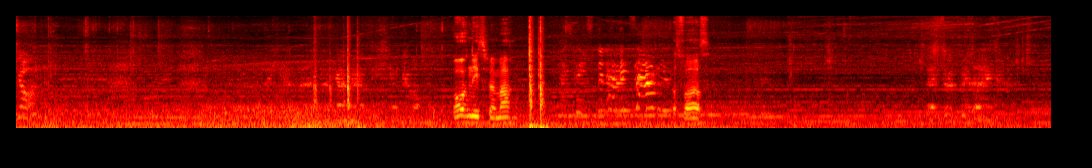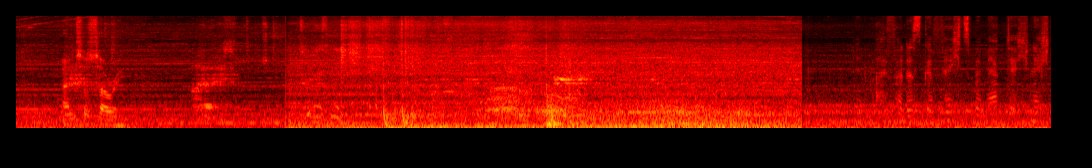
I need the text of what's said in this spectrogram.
Schon. Brauch nichts mehr machen. Was willst du damit sagen? Das war's. Es tut mir leid. I'm so sorry. Alles. Tu es nicht. Im Eifer des Gefechts bemerkte ich nicht,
